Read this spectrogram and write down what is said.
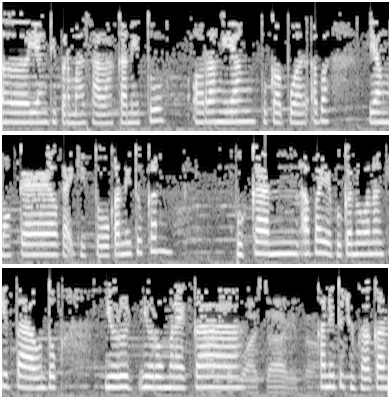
eh, yang dipermasalahkan itu orang yang buka puasa apa yang mokel kayak gitu kan itu kan bukan apa ya bukan wewenang kita untuk nyuruh nyuruh mereka Puasa gitu. kan itu juga kan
